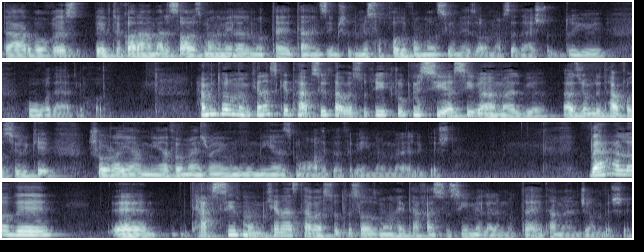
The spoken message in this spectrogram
در واقع به ابتکار عمل سازمان ملل متحد تنظیم شده مثل خود کنوانسیون 1982 حقوق دریاها. همینطور ممکن است که تفسیر توسط یک رکن سیاسی به عمل بیاد از جمله تفاسیری که شورای امنیت و مجمع عمومی از معاهدات بین المللی داشتن. و علاوه تفسیر ممکن است توسط سازمان های تخصصی ملل متحد هم انجام بشه.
